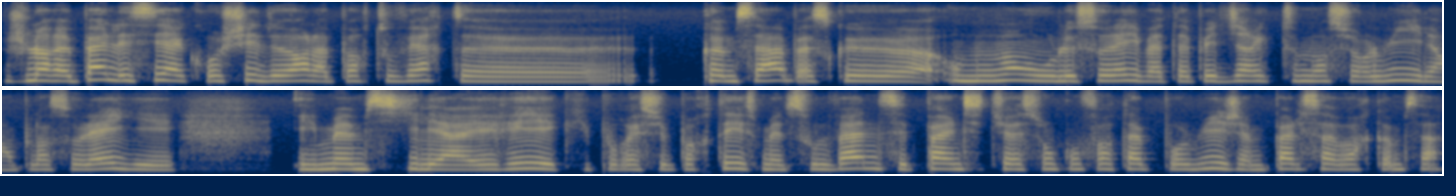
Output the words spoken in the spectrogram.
je l'aurais pas laissé accrocher dehors la porte ouverte euh, comme ça parce que euh, moment où le soleil va taper directement sur lui, il est en plein soleil et, et même s'il est aéré et qu'il pourrait supporter et se mettre sous le van, c'est pas une situation confortable pour lui j'aime pas le savoir comme ça.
